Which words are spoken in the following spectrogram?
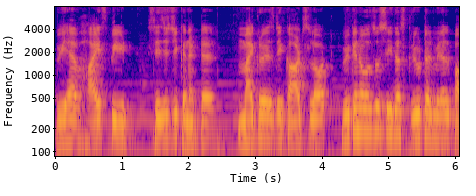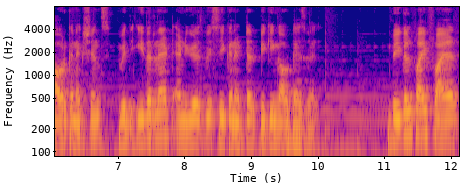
we have high speed SYZYGY connector, microSD card slot. We can also see the screw terminal power connections with Ethernet and USB-C connector peeking out as well. BeagleV-Fire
